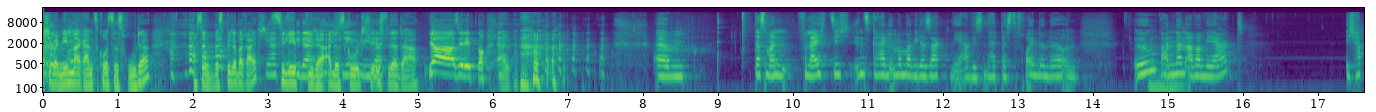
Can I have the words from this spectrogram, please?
Ich übernehme mal ganz kurz das Ruder. Achso, du bist wieder bereit? Ja, sie sie lebt wieder. wieder, alles gut, sie wieder. ist wieder da. Ja, sie lebt noch. Nein. ähm, dass man vielleicht sich insgeheim immer mal wieder sagt, ja, wir sind halt beste Freunde, ne? Und irgendwann dann aber merkt, ich habe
